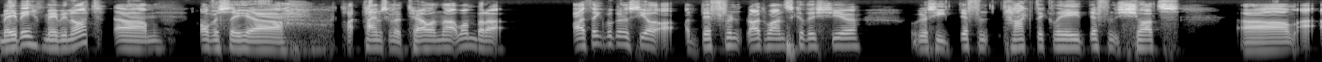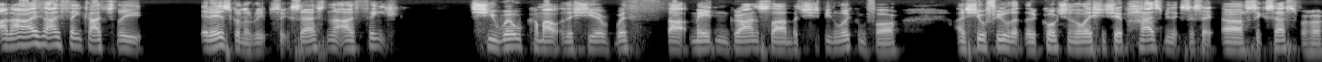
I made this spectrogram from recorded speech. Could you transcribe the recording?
Maybe, maybe not. Um, obviously, uh, t- time's going to tell on that one, but I, I think we're going to see a, a different Radwanska this year. We're going to see different tactically, different shots. Um, and I, I think actually it is going to reap success, and I think she will come out of this year with that maiden Grand Slam that she's been looking for, and she'll feel that the coaching relationship has been a success, uh, success for her.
